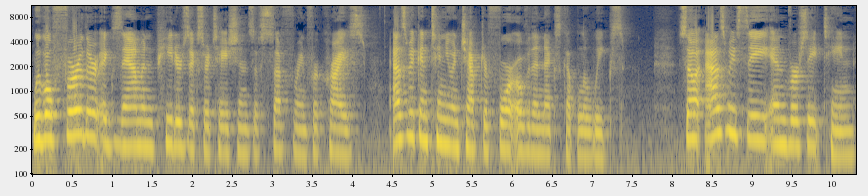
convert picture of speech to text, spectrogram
We will further examine Peter's exhortations of suffering for Christ as we continue in chapter 4 over the next couple of weeks. So, as we see in verse 18,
